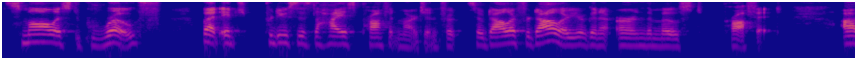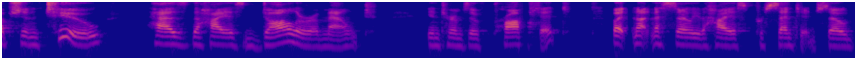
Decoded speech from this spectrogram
smallest growth, but it produces the highest profit margin. For, so dollar for dollar, you're gonna earn the most profit. Option two has the highest dollar amount in terms of profit, but not necessarily the highest percentage. So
